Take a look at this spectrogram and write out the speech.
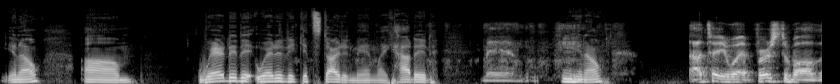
You know, um, where did it where did it get started, man? Like how did man you know I'll tell you what. First of all,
